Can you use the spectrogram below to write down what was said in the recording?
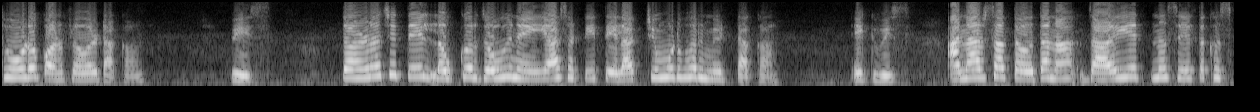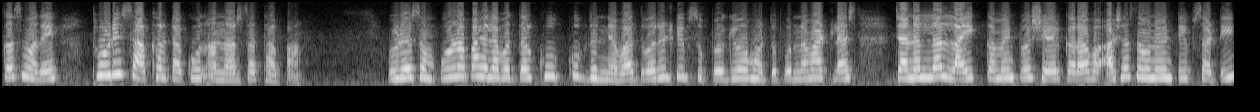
थोडं कॉर्नफ्लॉवर टाका. वीस. तळण्याचे तेल लवकर जळू नये यासाठी तेलात चिमूटभर मीठ टाका. एकवीस. अनारसा तळताना जाळी येत नसेल तर खसखसमध्ये थोडी साखर टाकून अनारसा थापा. व्हिडिओ संपूर्ण पाहिल्याबद्दल खूप खूप धन्यवाद. वरील टिप्स उपयोगी व महत्त्वपूर्ण वाटल्यास चॅनलला लाईक कमेंट व शेअर करा व अशाच नवनवीन टिप्ससाठी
